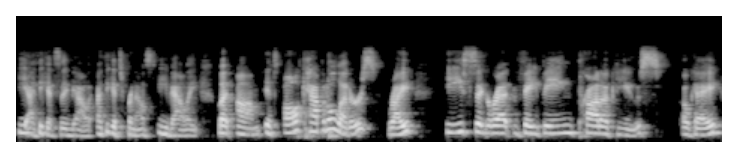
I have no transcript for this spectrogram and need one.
yeah, I think it's E Valley. I think it's pronounced EVALI, but um, it's all capital letters, right? E-cigarette vaping product use, okay,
